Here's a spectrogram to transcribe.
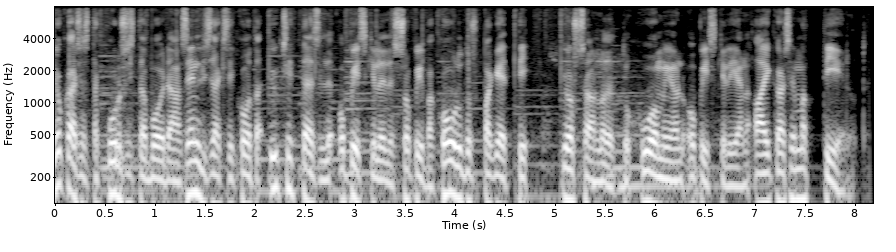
Jokaisesta kurssista voidaan sen lisäksi koota yksittäiselle opiskelijalle sopiva koulutuspaketti, jossa on otettu huomioon opiskelijan aikaisemmat tiedot.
